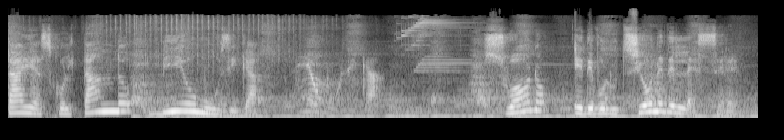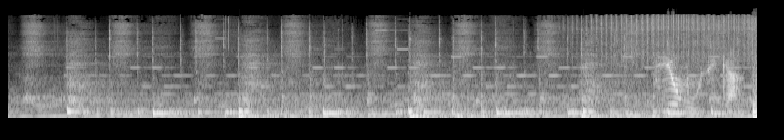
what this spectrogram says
Stai ascoltando Biomusica. Biomusica. Suono ed evoluzione dell'essere. Biomusica.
